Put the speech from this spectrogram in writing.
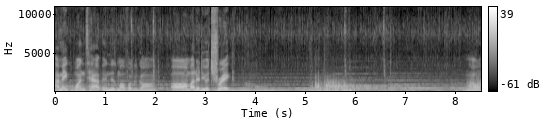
I make one tap and this motherfucker gone. Oh, I'm about to do a trick. No?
